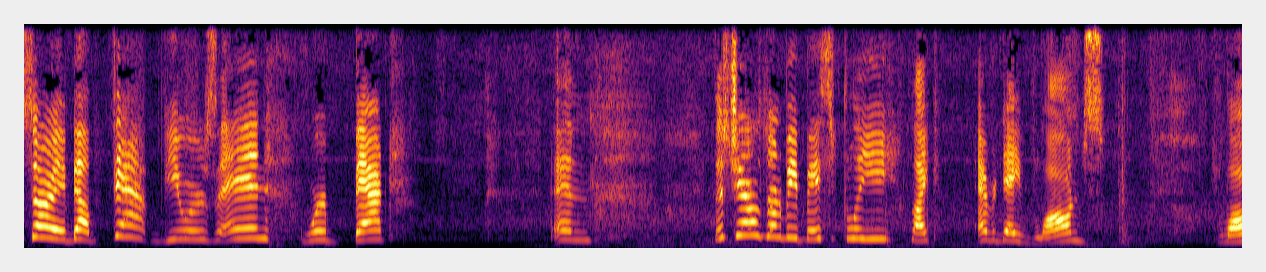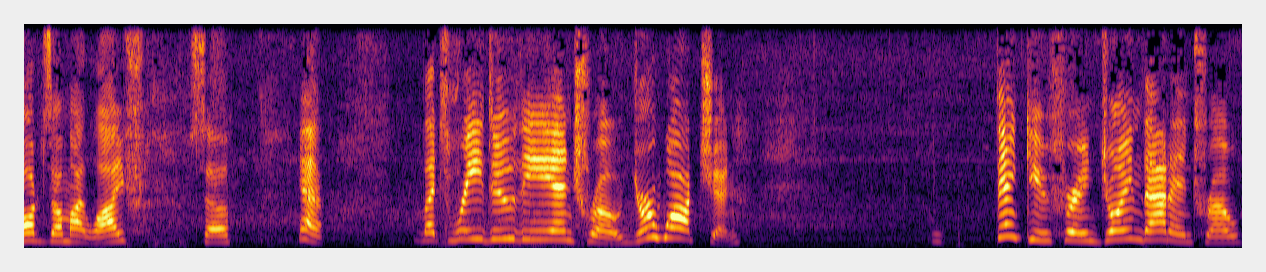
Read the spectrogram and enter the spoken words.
Sorry about that, viewers, and we're back. And this channel is going to be basically like everyday vlogs. Vlogs on my life. So, yeah. Let's redo the intro. You're watching. Thank you for enjoying that intro.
